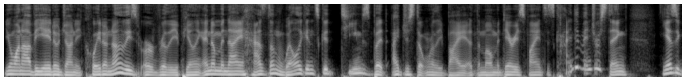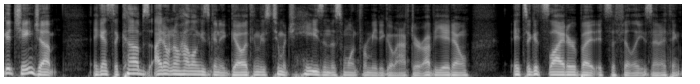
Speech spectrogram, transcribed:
Johan Oviedo, Johnny Cueto. None of these are really appealing. I know Manaea has done well against good teams, but I just don't really buy it at the moment. Darius Vines is kind of interesting. He has a good changeup against the Cubs. I don't know how long he's going to go. I think there's too much haze in this one for me to go after Oviedo. It's a good slider, but it's the Phillies, and I think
